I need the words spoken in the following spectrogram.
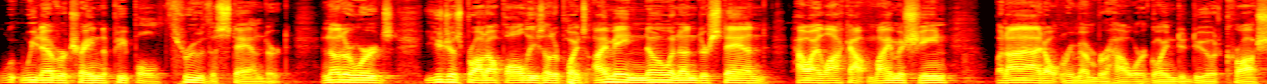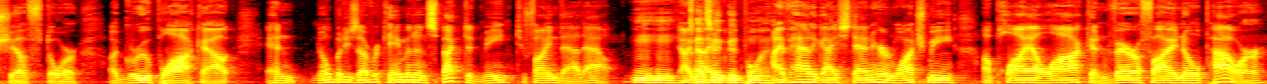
we never train the people through the standard. In other words, you just brought up all these other points. I may know and understand how I lock out my machine, but I don't remember how we're going to do a cross shift or a group lockout. And nobody's ever came and inspected me to find that out. Mm-hmm. That's a good point. I've had a guy stand here and watch me apply a lock and verify no power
